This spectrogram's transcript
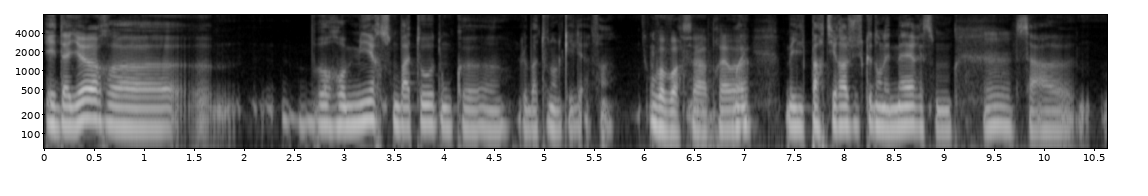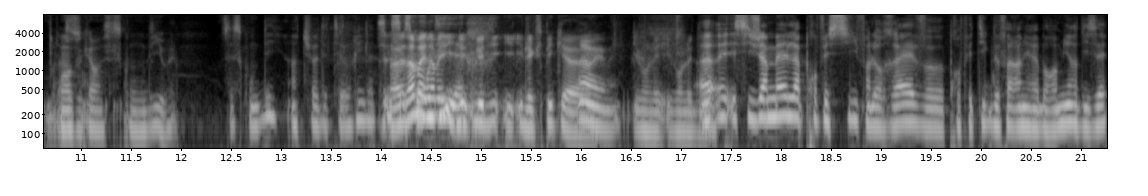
Et d'ailleurs, euh, euh, Boromir, son bateau, donc euh, le bateau dans lequel il est, enfin, On va voir ça après. Ouais. Ouais. mais il partira jusque dans les mers et son, Hmm. ça, euh, voilà, en son- tout cas, c'est ce qu'on dit. Ouais. C'est ce qu'on te dit. Ah, tu as des théories ce non, mais, non, mais il, hein. il le dit- il- il explique. euh, Ah, ouais, ouais. ils, vont les- ils vont le dire. Euh, et si jamais la prophétie, enfin le rêve euh, prophétique de Faramir et Boromir disait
